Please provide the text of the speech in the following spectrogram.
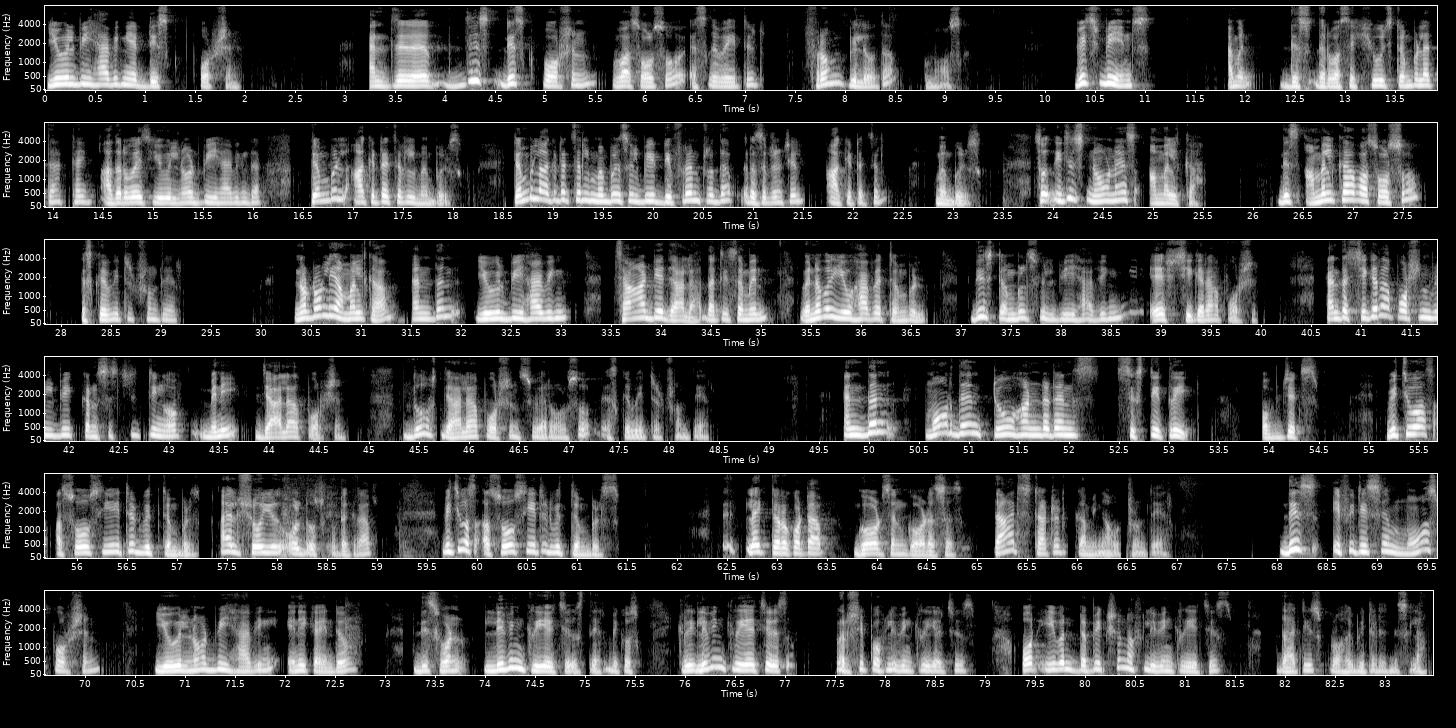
you will be having a disc portion. And uh, this disc portion was also excavated from below the mosque, which means I mean, this there was a huge temple at that time. Otherwise, you will not be having the temple architectural members. Temple architectural members will be different from the residential architectural members. So it is known as Amalka. This Amalka was also excavated from there. Not only Amalka, and then you will be having Chadya Jala. That is, I mean, whenever you have a temple, these temples will be having a Shigara portion and the Shigara portion will be consisting of many Jala portion. Those Jala portions were also excavated from there. And then more than 263 objects which was associated with temples. I will show you all those photographs which was associated with temples like terracotta gods and goddesses that started coming out from there. This if it is a mosque portion you will not be having any kind of this one living creatures there because living creatures worship of living creatures or even depiction of living creatures that is prohibited in islam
